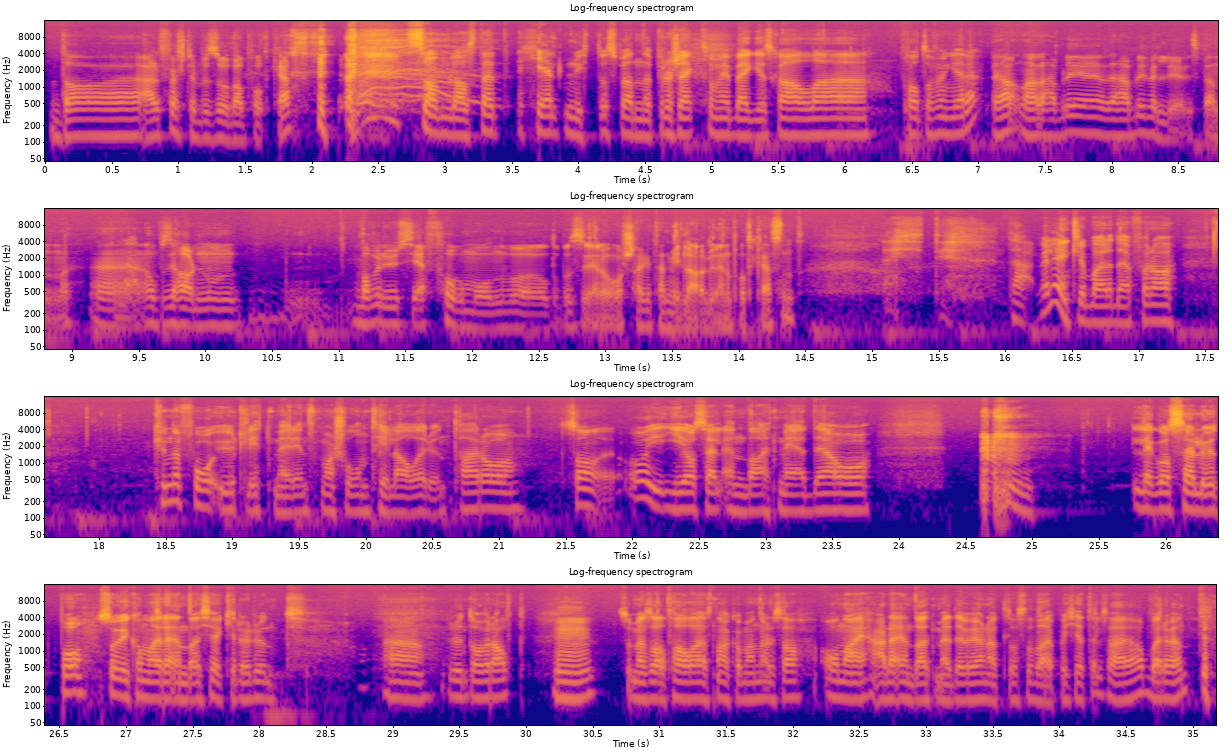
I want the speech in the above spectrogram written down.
Da er det første episode av podkast. Samles til et helt nytt og spennende prosjekt som vi begge skal uh, få til å fungere. Ja, nei, det her blir, det her blir veldig, spennende. Uh, jeg håper jeg har noen Hva vil du si er formålen vår, holdt jeg si, eller årsaken til at vi lager denne podkasten? Det, det er vel egentlig bare det for å kunne få ut litt mer informasjon til alle rundt her, og, så, og gi oss selv enda et medie å legge oss selv ut på, så vi kan være enda kjekkere rundt uh, rundt overalt. Mm. Som jeg sa til alle jeg snakka med når de sa å nei, er det enda et medie vi er nødt til å se deg på, Kjetil? Så jeg ja, bare vent.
